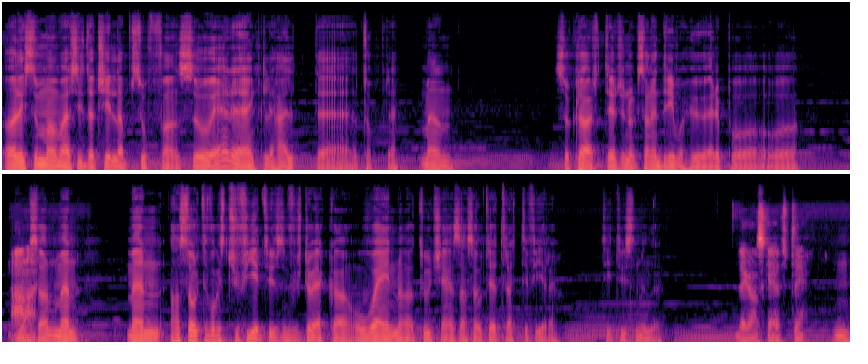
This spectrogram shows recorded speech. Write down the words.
og liksom man bare sitter og chiller på sofaen, så er det egentlig helt uh, topp, det. Men så klart, det er ikke noe sånn jeg driver og hører på, og noe sånt, men, men han solgte faktisk 24 000 første veka, og Wayne og Two Chains har solgt 34 10 000 mindre. Det er ganske heftig. Mm.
